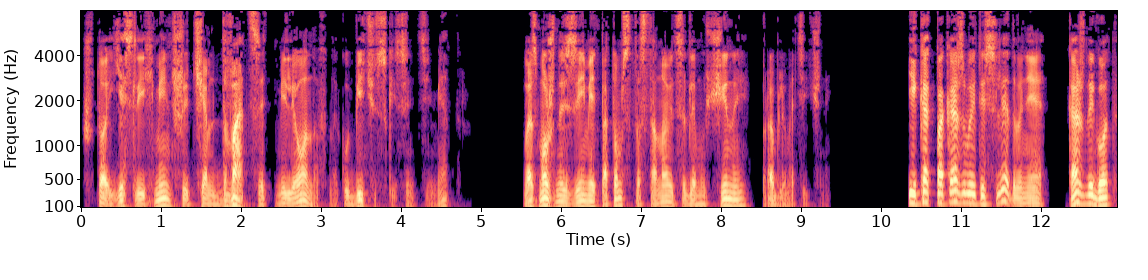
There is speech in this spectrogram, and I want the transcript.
что если их меньше, чем 20 миллионов на кубический сантиметр, возможность заиметь потомство становится для мужчины проблематичной. И, как показывает исследование, каждый год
